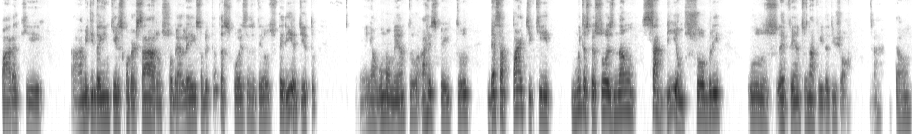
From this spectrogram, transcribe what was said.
para que, à medida em que eles conversaram sobre a lei, sobre tantas coisas, Deus teria dito em algum momento a respeito dessa parte que muitas pessoas não sabiam sobre os eventos na vida de Jó. Tá? Então,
